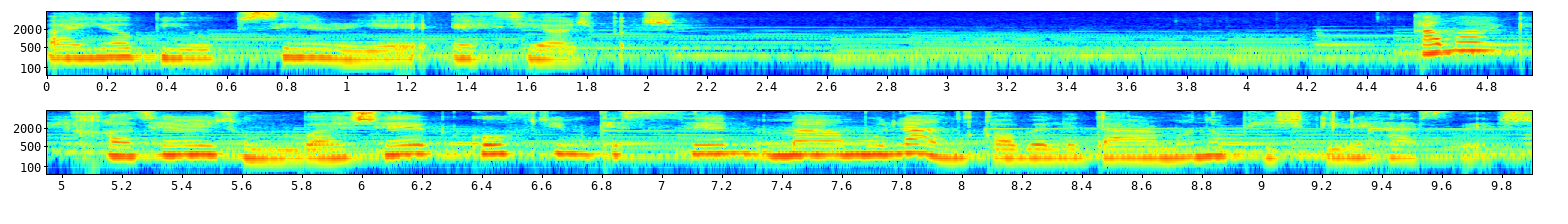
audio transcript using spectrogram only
و یا بیوپسی ریه احتیاج باشه اما اگه خاطرتون باشه گفتیم که سل معمولا قابل درمان و پیشگیری هستش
